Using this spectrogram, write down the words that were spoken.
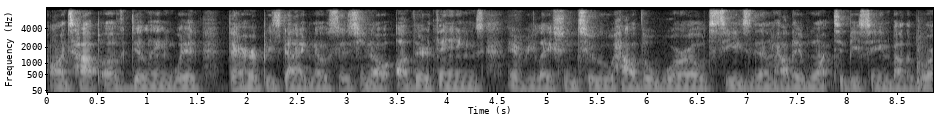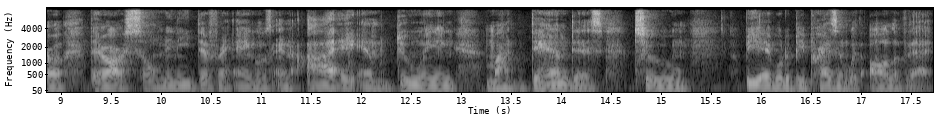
on top of dealing with their herpes diagnosis, you know, other things in relation to how the world sees sees them, how they want to be seen by the world. There are so many different angles, and I am doing my damnedest to be able to be present with all of that.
